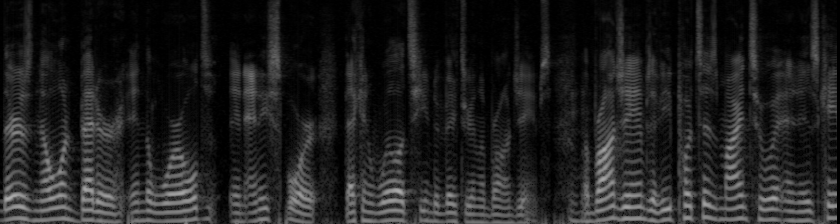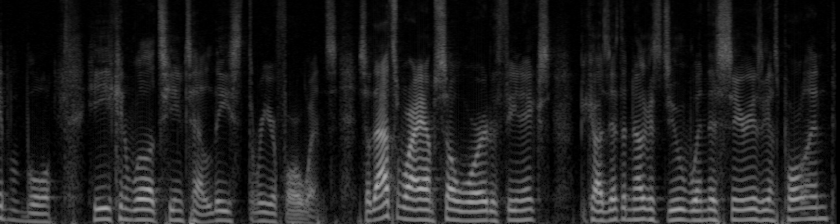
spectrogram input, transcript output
There is no one better in the world in any sport that can will a team to victory than LeBron James. Mhm. LeBron James, if he puts his mind to it and is capable, he can will a team to at least three or four wins. So that's why I'm so worried with Phoenix because if the Nuggets do win this series against Portland,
